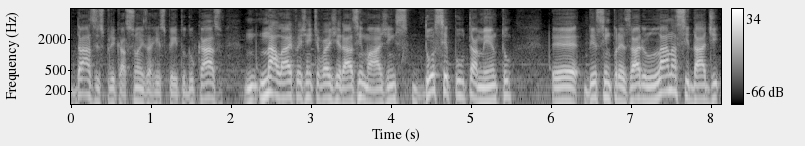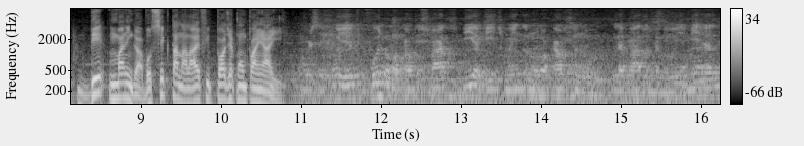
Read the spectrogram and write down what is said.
dá as explicações a respeito do caso, na live a gente vai gerar as imagens do sepultamento eh, desse empresário lá na cidade de Maringá. Você que está na live pode acompanhar aí. Conversei com ele, fui no local dos fatos, vi a vítima ainda no local sendo levado pelo IML,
